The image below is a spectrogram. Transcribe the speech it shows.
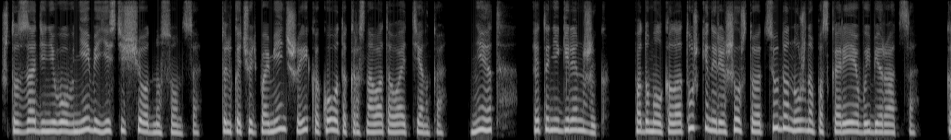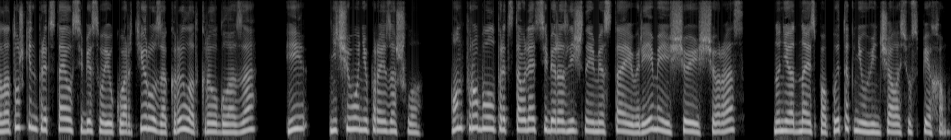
что сзади него в небе есть еще одно солнце, только чуть поменьше и какого-то красноватого оттенка. Нет, это не Геленджик, подумал Колотушкин и решил, что отсюда нужно поскорее выбираться. Колотушкин представил себе свою квартиру, закрыл, открыл глаза, и ничего не произошло. Он пробовал представлять себе различные места и время еще и еще раз, но ни одна из попыток не увенчалась успехом.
